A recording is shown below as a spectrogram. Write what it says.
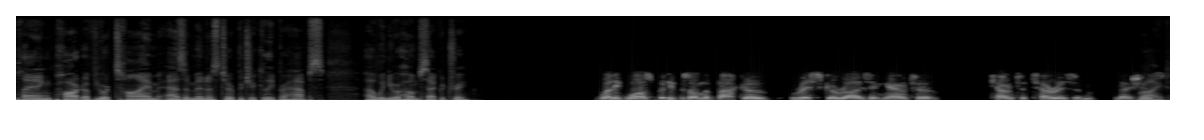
planning part of your time as a minister, particularly perhaps uh, when you were Home Secretary? Well, it was, but it was on the back of risk arising out of counter-terrorism measures. Right.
